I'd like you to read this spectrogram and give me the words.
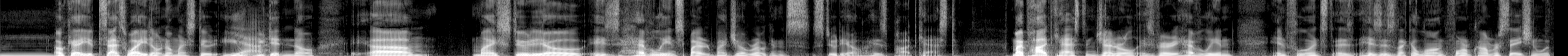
Mm, Okay, that's why you don't know my studio. You Yeah. you didn't know. Um, my studio is heavily inspired by Joe Rogan's studio, his podcast. My podcast in general is very heavily in, influenced. As his is like a long form conversation with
